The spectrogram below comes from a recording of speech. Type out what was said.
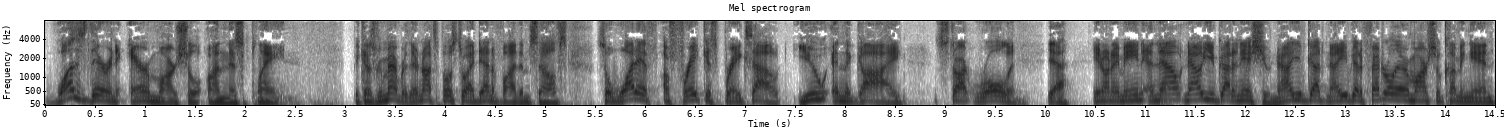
was there an air marshal on this plane? Because remember, they're not supposed to identify themselves. So what if a fracas breaks out? You and the guy start rolling. Yeah. You know what I mean? And now, now you've got an issue. Now you've got now you've got a federal air marshal coming in.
